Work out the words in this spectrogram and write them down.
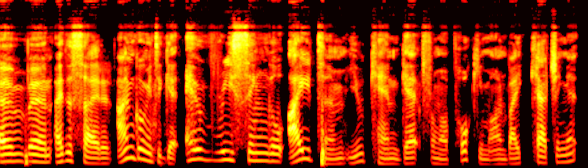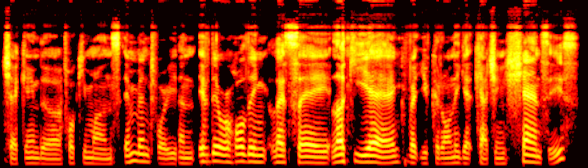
And then I decided I'm going to get every single item you can get from a Pokemon by catching it, checking the Pokemon's inventory. And if they were holding, let's say, Lucky Egg, but you could only get catching Chanseys,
